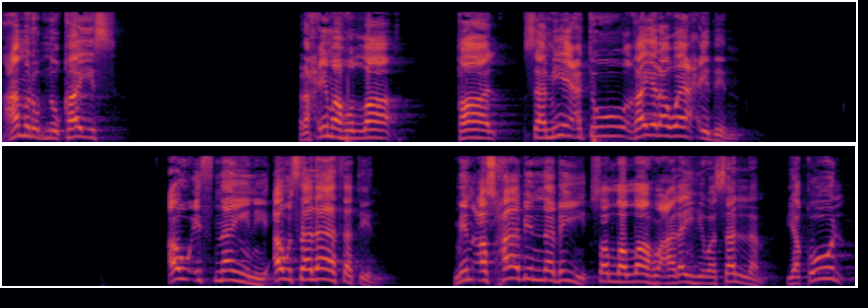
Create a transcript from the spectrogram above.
عمرو بن قيس رحمه الله قال سمعت غير واحد أو اثنين أو ثلاثة من أصحاب النبي صلى الله عليه وسلم يقول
